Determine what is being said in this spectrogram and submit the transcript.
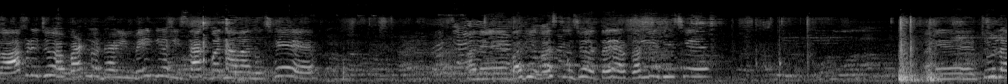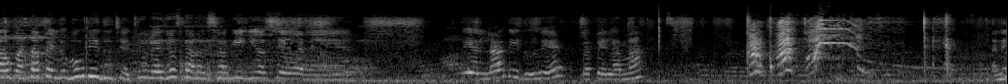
તો આપણે જો આ પાટલો ઢાળીને બેસી ગયા શાક બનાવવાનું છે. અને બધી વસ્તુ જો તૈયાર કરી લીધી છે. અને ચૂલા ઉપર તપેલું મૂકી દીધું છે. ચૂલો જો સરસ જગી ગયો છે અને તેલ નાખી દીધું છે તપેલામાં. અને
